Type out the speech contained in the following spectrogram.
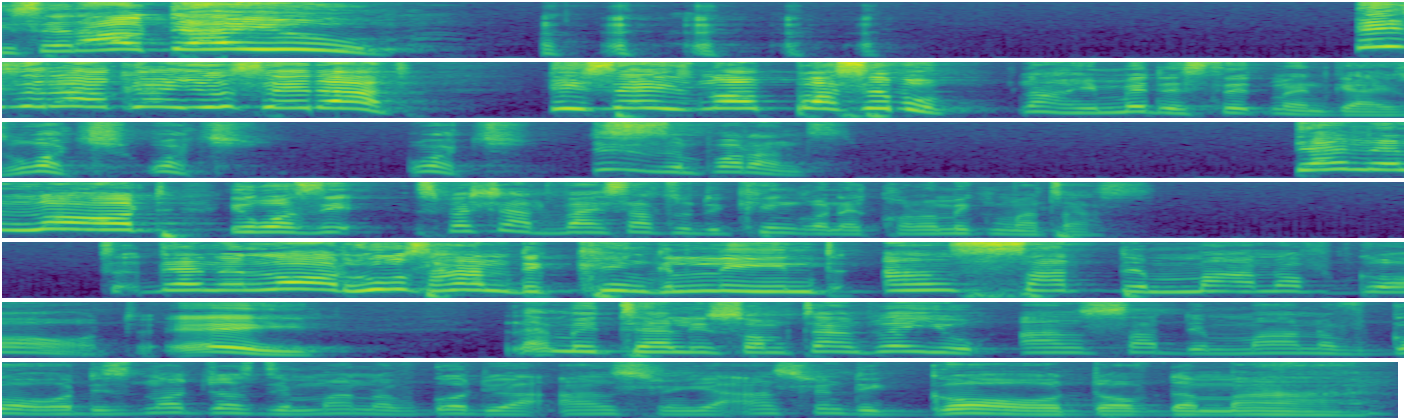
He said, How dare you? He said, How can you say that? He said, It's not possible. Now he made a statement, guys. Watch, watch, watch. This is important. Then the Lord, he was a special advisor to the king on economic matters. So then the Lord, whose hand the king leaned, answered the man of God. Hey, let me tell you, sometimes when you answer the man of God, it's not just the man of God you are answering, you're answering the God of the man.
